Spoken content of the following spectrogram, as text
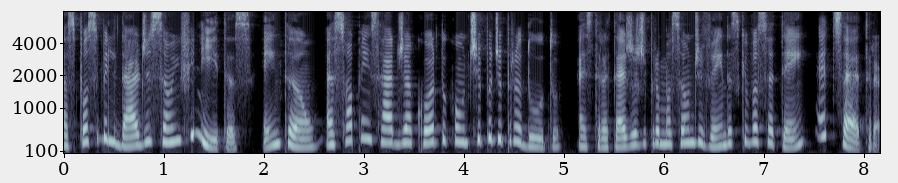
As possibilidades são infinitas, então é só pensar de acordo com o tipo de produto, a estratégia de promoção de vendas que você tem, etc.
